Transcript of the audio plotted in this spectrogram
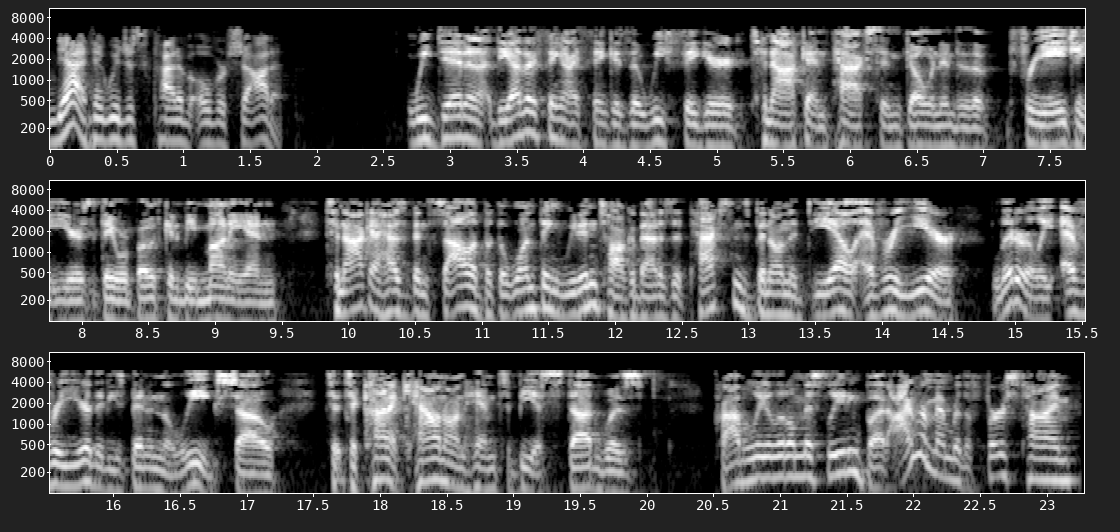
yeah, I think we just kind of overshot it. We did, and the other thing I think is that we figured Tanaka and Paxton going into the free agent years that they were both going to be money, and Tanaka has been solid. But the one thing we didn't talk about is that Paxton's been on the DL every year, literally every year that he's been in the league. So to to kind of count on him to be a stud was probably a little misleading. But I remember the first time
